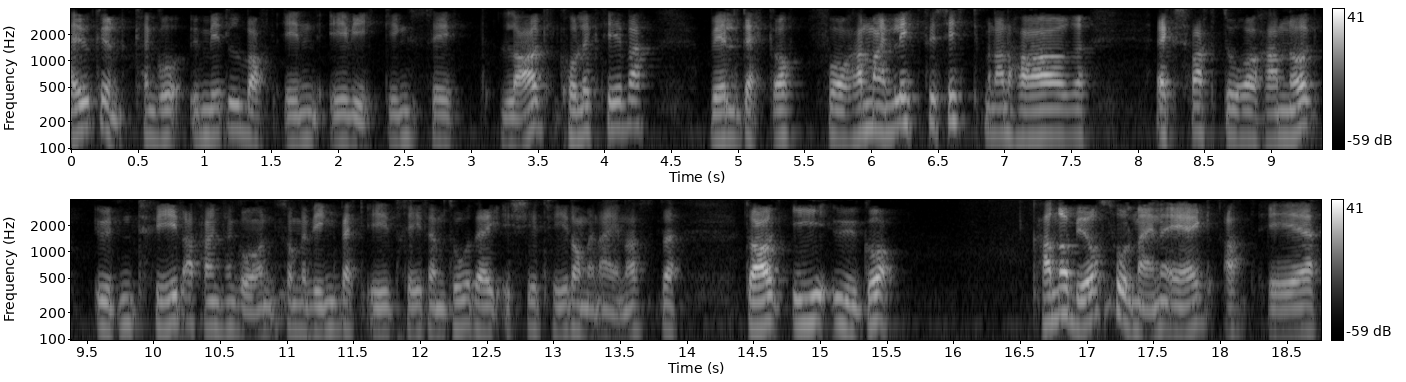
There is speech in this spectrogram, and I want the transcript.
Haugen kan gå umiddelbart inn i Viking sitt lag, kollektivet. Vil dekke opp for Han mangler litt fysikk, men han har X-faktorer, han òg. Uten tvil at han kan gå inn som en wingback i 3-5-2. Det er jeg ikke i tvil om en eneste dag i uka. Han og Bjørsol mener jeg at er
